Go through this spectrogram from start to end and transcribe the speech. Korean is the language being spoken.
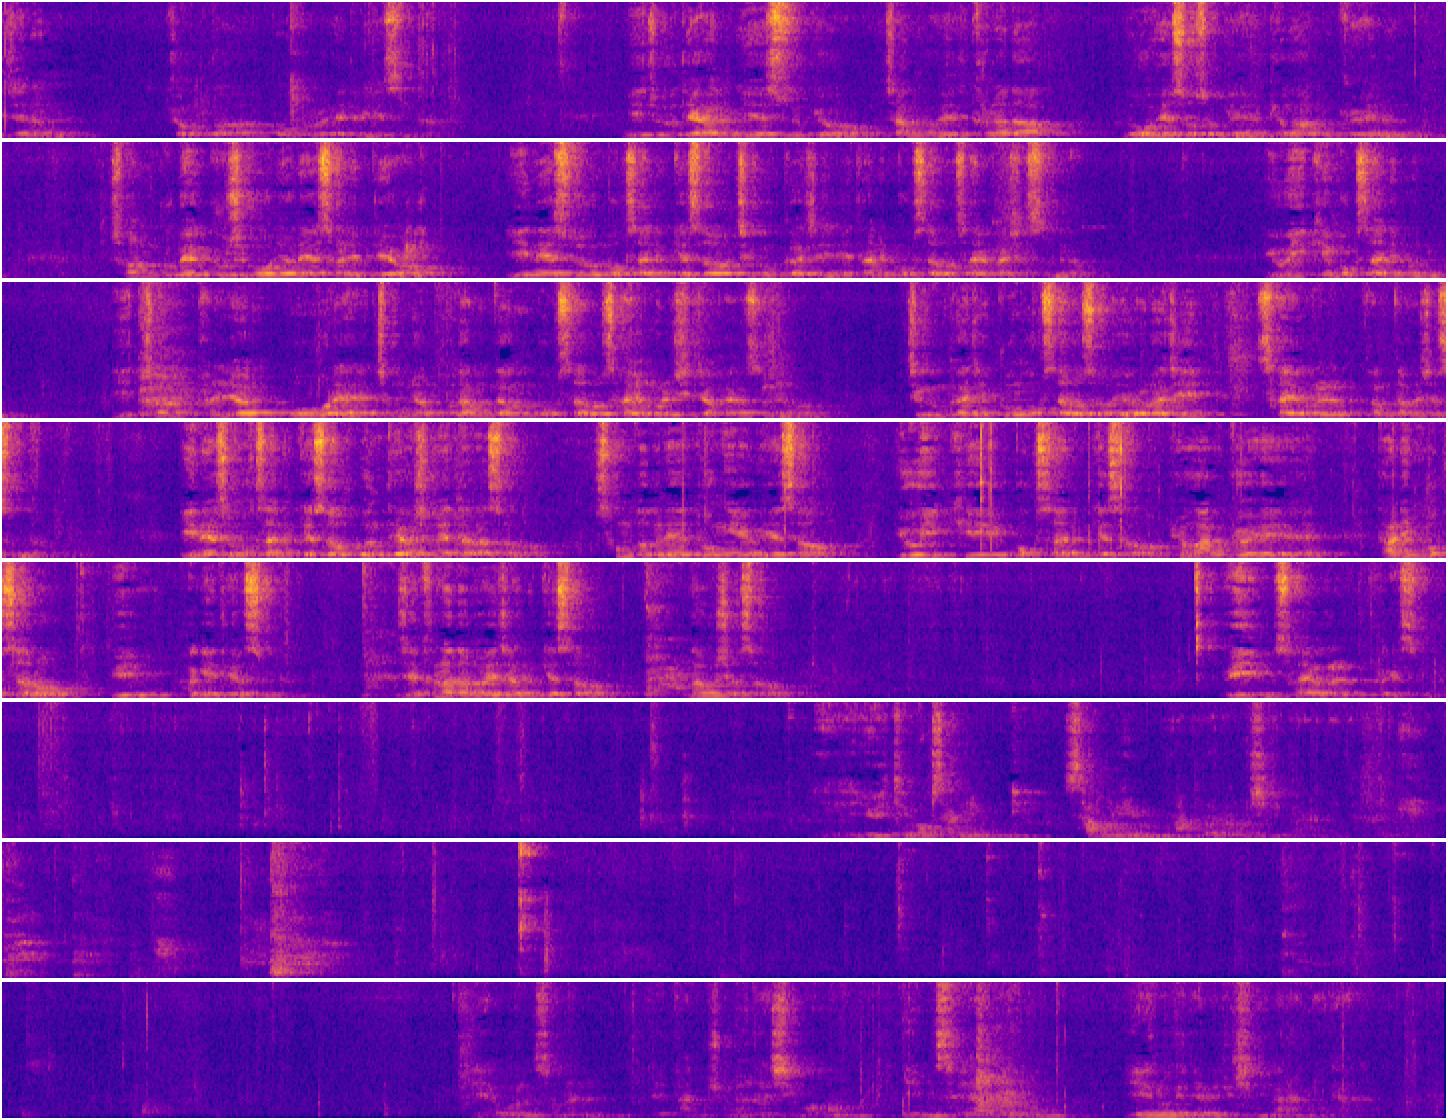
이제는 경과 보고를 해드리겠습니다. 미주 대한 예수교 장로회 카나다 노회 소속의 평안교회는 1995년에 설립되어 이내수 목사님께서 지금까지 담임 목사로 사역하셨습니다. 유이키 목사님은 2008년 5월에 청년부 담당 목사로 사역을 시작하였으며 지금까지 부목사로서 여러 가지 사역을 감당하셨습니다. 이내수 목사님께서 은퇴하심에 따라서 성도들의 동의에 의해서 유이키 목사님께서 평안교회의 담임 목사로 위임하게 되었습니다. 이제 카나다 노회장님께서 나오셔서 위임 서약을 하겠습니다. 유이키 목사님, 사모님 앞으로 나오시기 바랍니다. 예, 오른손을 반쯤 대시고 임서약을 예로 대접해 주시기 바랍니다.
